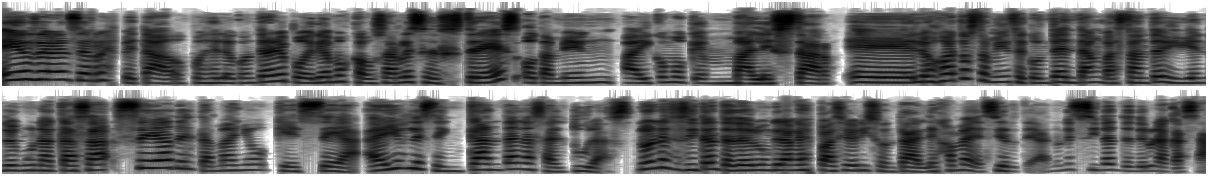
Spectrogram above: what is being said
Ellos deben ser respetados, pues de lo contrario podríamos causarles estrés o también ahí como que malestar. Eh, los gatos también se contentan bastante viviendo en una casa, sea del tamaño que sea. A ellos les encantan las alturas. No necesitan tener un gran espacio horizontal, déjame decirte, ¿ah? no necesitan tener una casa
